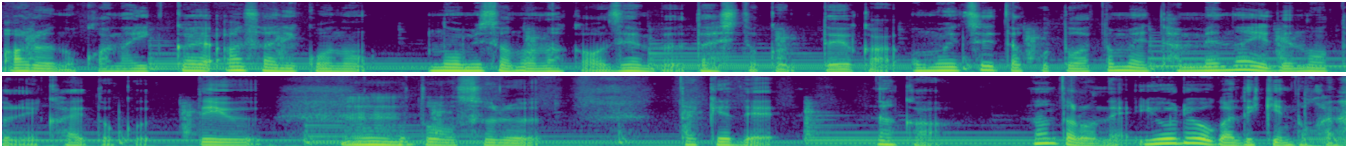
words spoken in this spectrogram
あるのかな。一回朝にこの脳みその中を全部出しとくというか思いついたことを頭にためないでノートに書いとくっていううんうん。ことをするだけで、なんかなんだろうね容量ができんのかな？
